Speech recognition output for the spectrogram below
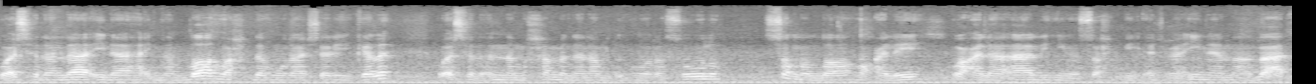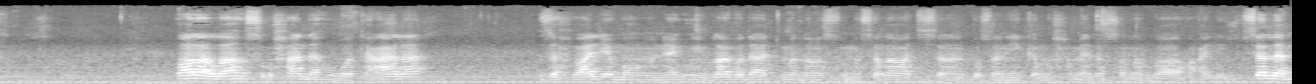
وأشهد أن لا إله إلا الله وحده لا شريك له وأشهد أن محمدا عبده ورسوله صلى الله عليه وعلى آله وصحبه أجمعين ما بعد. قال الله سبحانه وتعالى zahvaljujemo mu njegovim blagodatima, donosimo salavat i salam poslanika Muhammeda sallallahu alaihi wa sallam,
